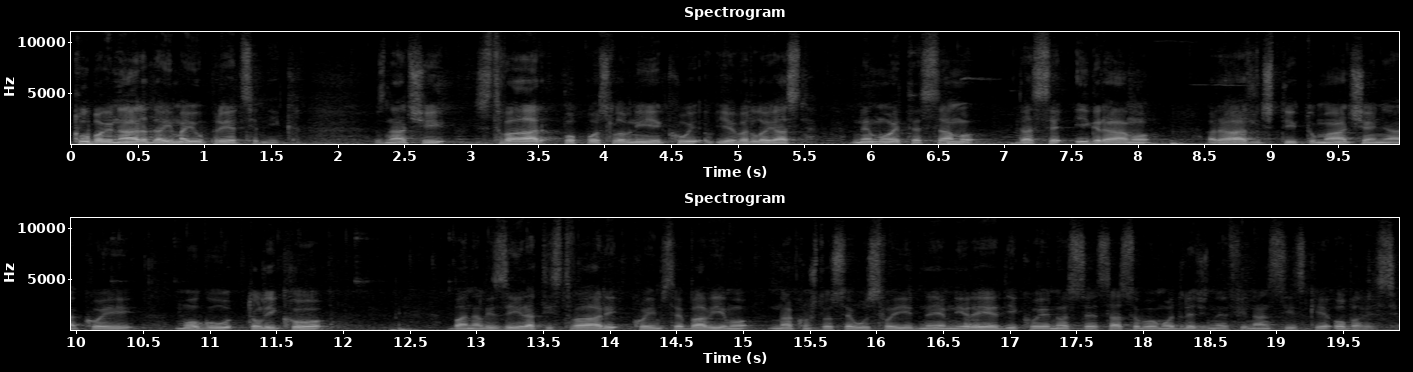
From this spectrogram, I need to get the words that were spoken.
Klubovi naroda imaju predsjednika. Znači, stvar po poslovniku je vrlo jasna. Nemojte samo da se igramo različitih tumačenja koji mogu toliko banalizirati stvari kojim se bavimo nakon što se usvoji dnevni red i koje nose sa sobom određene finansijske obaveze.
